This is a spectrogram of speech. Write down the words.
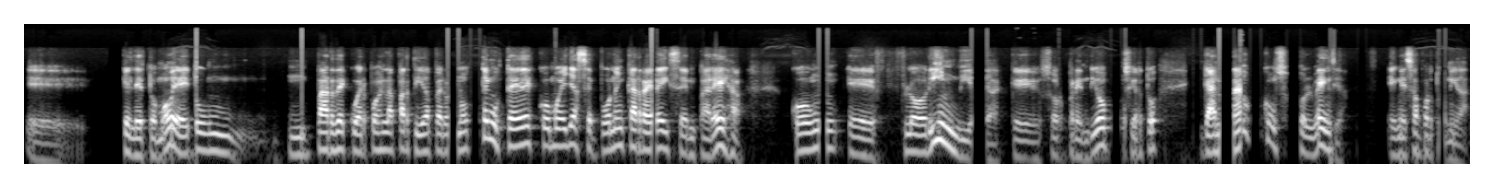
eh, que le tomó de hecho un, par de cuerpos en la partida, pero noten ustedes cómo ella se pone en carrera y se empareja con eh, Florindia, que sorprendió, por cierto, ganando con solvencia en esa oportunidad.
